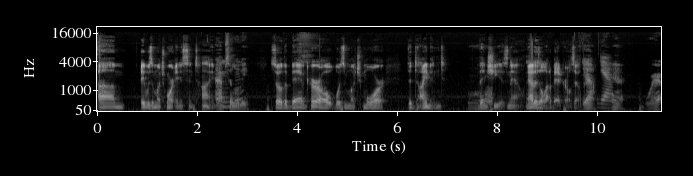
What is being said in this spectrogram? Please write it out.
um, it was a much more innocent time. absolutely. So the bad girl was much more the diamond than Mhm. she is now. Now there's a lot of bad girls out there. Yeah, Yeah. yeah. Where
